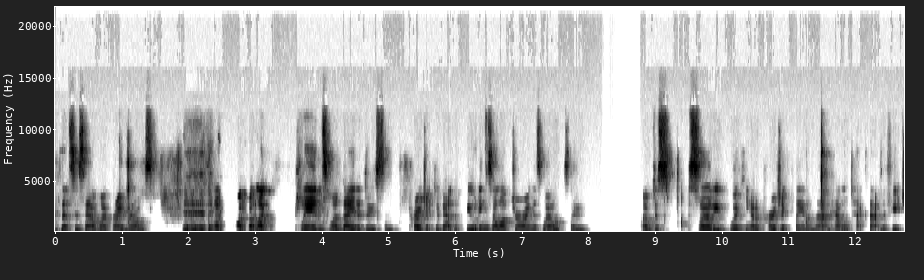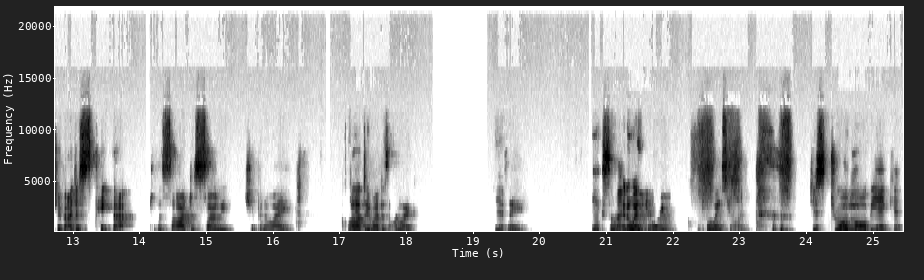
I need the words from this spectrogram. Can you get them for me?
that's just how my brain rolls. I've, I've got like plans one day to do some project about the buildings I love drawing as well. So I'm just slowly working out a project plan on that and how to attack that in the future. But I just keep that to the side, just slowly chipping away while I do my design work. Yeah. See. Excellent. And always drawing. Always drawing. just draw more, Bianca.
